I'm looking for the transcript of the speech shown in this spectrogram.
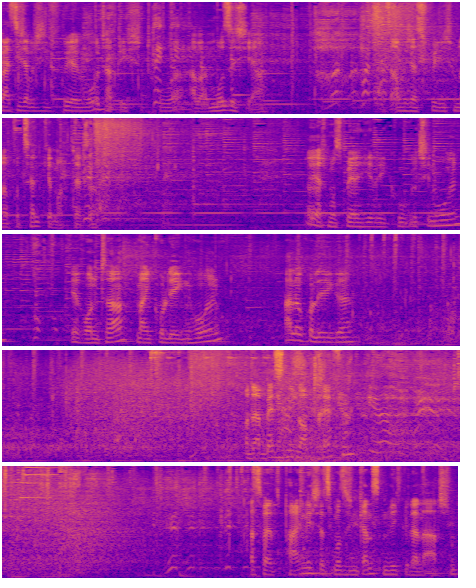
Ich weiß nicht, ob ich die früher geholt habe, die Truhe, aber muss ich ja. Als ob ich das Spiel nicht 100% gemacht hätte. Oh ja, ich muss mir hier die Kugelchen holen. Hier runter, meinen Kollegen holen. Hallo, Kollege. Und am besten ihn auch treffen. Das war jetzt peinlich, jetzt muss ich den ganzen Weg wieder latschen.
